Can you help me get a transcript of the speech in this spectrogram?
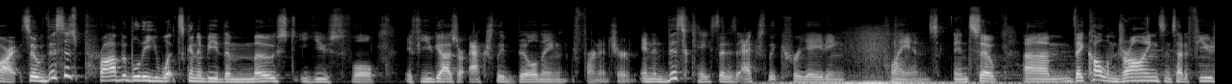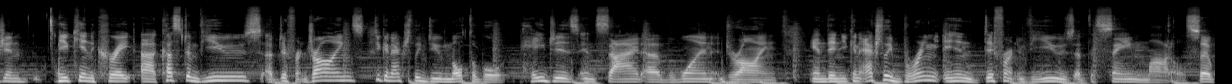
All right, so this is probably what's gonna be the most useful if you guys are actually building furniture. And in this case, that is actually creating plans. And so um, they call them drawings inside of Fusion. You can create uh, custom views of different drawings. You can actually do multiple pages inside of one drawing. And then you can actually bring in different views of the same model. So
